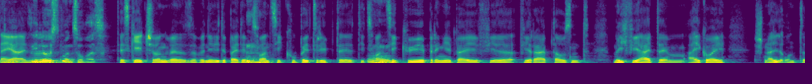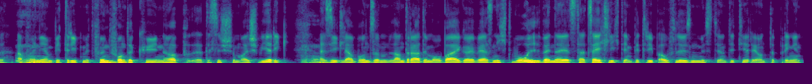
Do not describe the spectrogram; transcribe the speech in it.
naja, also, Wie löst man sowas? Das geht schon, weil da bin ich wieder bei dem 20-Kuh-Betrieb. Die, die 20 mhm. Kühe bringe ich bei 4.500 Milchviehhalter im Allgäu schnell unter. Mhm. Aber wenn ich einen Betrieb mit 500 Kühen habe, das ist schon mal schwierig. Mhm. Also ich glaube, unserem Landrat im Oberallgäu wäre es nicht wohl, wenn er jetzt tatsächlich den Betrieb auflösen müsste und die Tiere unterbringen.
